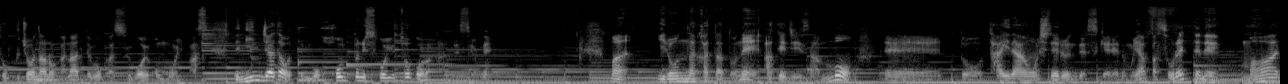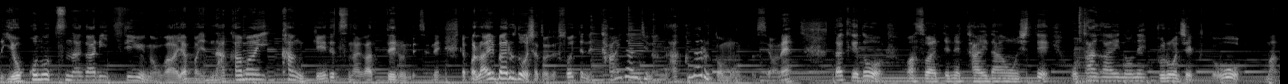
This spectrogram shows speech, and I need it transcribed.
特徴なのかなって僕はすごい思います。で、忍者 DAO ってもう本当にそういうところなんですよね。まあ、いろんな方とね、アケジーさんも、えー、っと、対談をしてるんですけれども、やっぱそれってね、周り、横のつながりっていうのが、やっぱり仲間関係でつながってるんですよね。やっぱライバル同士だと、そうやってね、対談っていうのはなくなると思うんですよね。だけど、まあそうやってね、対談をして、お互いのね、プロジェクトを、まあ、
